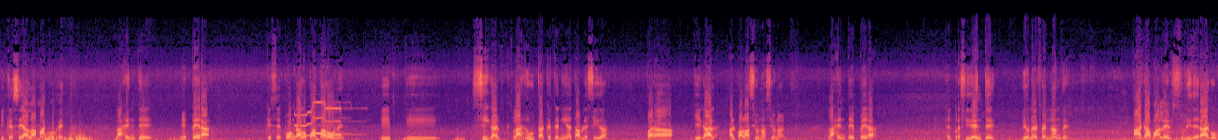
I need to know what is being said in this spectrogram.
y que sea la más correcta. La gente espera que se ponga los pantalones y, y siga la ruta que tenía establecida para llegar al Palacio Nacional. La gente espera que el presidente Leonel Fernández haga valer su liderazgo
